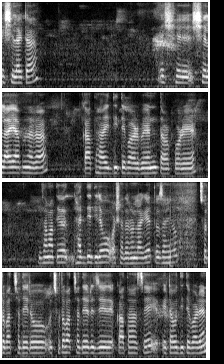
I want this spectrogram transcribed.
এই সেলাইটা সেলাই আপনারা কাঁথায় দিতে পারবেন, তারপরে জামাতে ধার দিয়ে দিলেও অসাধারণ লাগে। তো যাই হোক, ছোটো বাচ্চাদেরও, ছোটো বাচ্চাদের যে কাঁথা আছে, এটাও দিতে পারেন।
